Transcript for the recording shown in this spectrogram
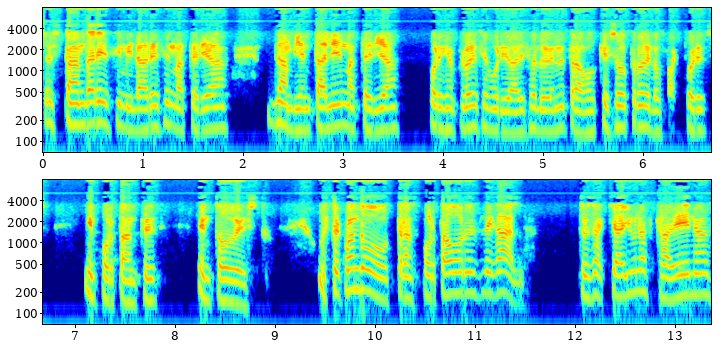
estándares similares en materia ambiental y en materia, por ejemplo, de seguridad y salud en el trabajo, que es otro de los factores importantes en todo esto. Usted cuando transporta oro es legal, entonces aquí hay unas cadenas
